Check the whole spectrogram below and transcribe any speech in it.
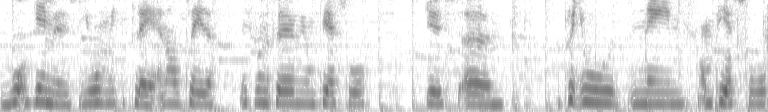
what gamers you want me to play, and I'll play them. If you want to play with me on PS4, just um, put your name on PS4,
